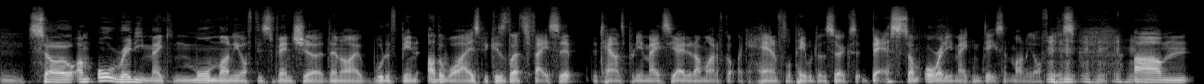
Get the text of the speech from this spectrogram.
Mm. So I'm already making more money off this venture than I would have been otherwise because let's face it, the town's pretty emaciated. I might have got like a handful of people to the circus at best. So I'm already making decent money off mm-hmm, this. Mm-hmm, mm-hmm. Um,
